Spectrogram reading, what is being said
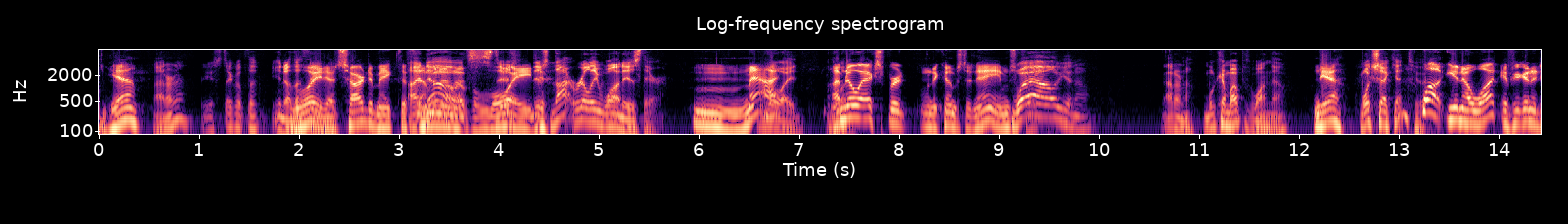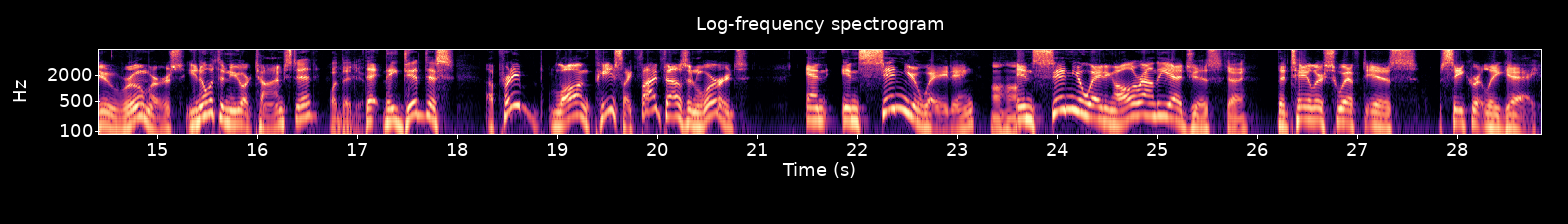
Yeah. I don't know. You stick with the, you know, the Lloyd. theme. It's hard to make the I feminine know. of it's- there's- Lloyd. There's, not really one, is there? Hmm, man, I- Lloyd. I'm no expert when it comes to names. but- Well, you know, I don't know. We'll come up with one though. yeah. We'll check into it. Well, you know what? If you're going to do rumors, you know what the New York Times did? What'd they do? They, they did this a pretty long piece, like five thousand words, and insinuating, Uh-huh. insinuating all around the edges Okay. that Taylor Swift is secretly gay.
